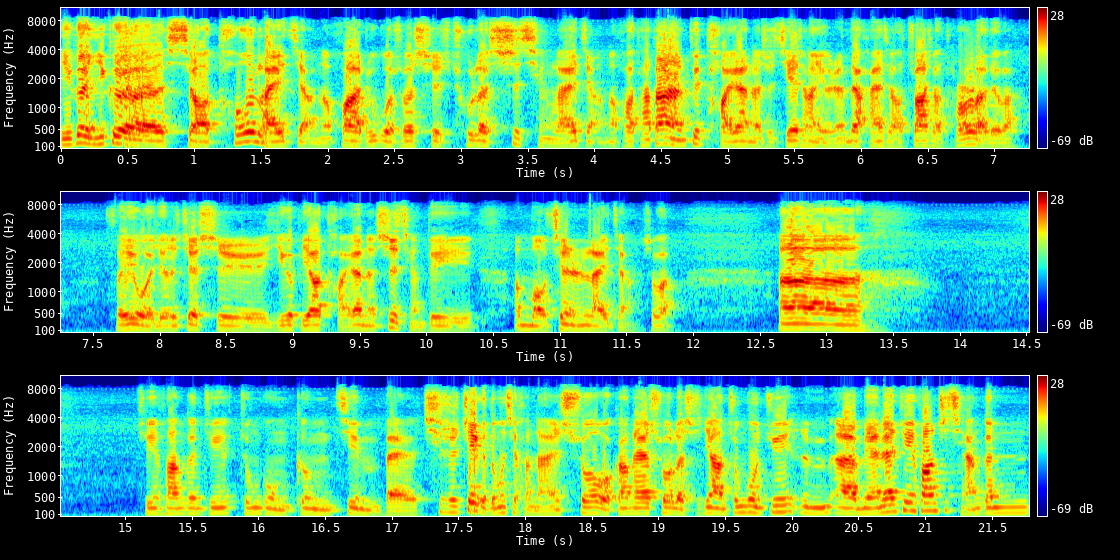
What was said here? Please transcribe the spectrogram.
一个一个小偷来讲的话，如果说是出了事情来讲的话，他当然最讨厌的是街上有人在喊小抓小偷了，对吧？所以我觉得这是一个比较讨厌的事情，对于某些人来讲，是吧？呃，军方跟军中共更近呗？其实这个东西很难说。我刚才说了，实际上中共军呃缅甸军方之前跟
